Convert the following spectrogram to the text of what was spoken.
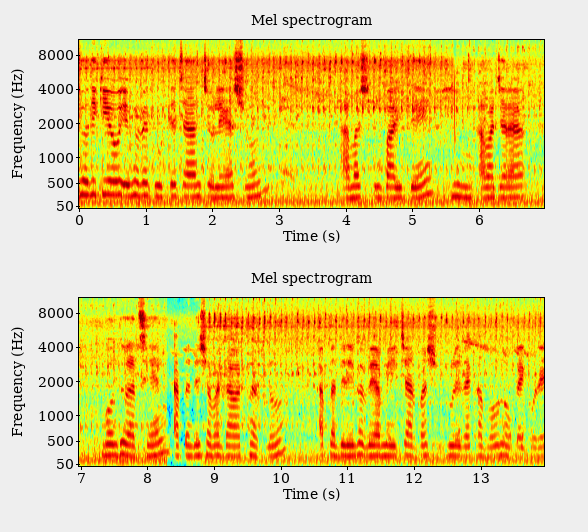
যদি কেউ এভাবে ঘুরতে চান, চলে আসুন আমার বাড়িতে। আমার যারা বন্ধু আছেন, আপনাদের সবার দাওয়াত থাকল। আপনাদের এভাবে আমি চারপাশ ঘুরে দেখাবো নৌকায় করে।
